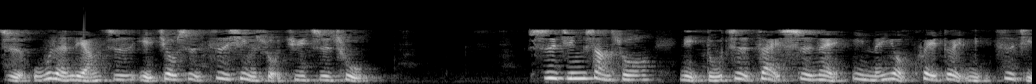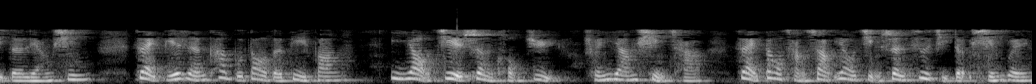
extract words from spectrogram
指无人良知，也就是自信所居之处。诗经上说：“你独自在室内，亦没有愧对你自己的良心；在别人看不到的地方，亦要戒慎恐惧，纯阳醒察。在道场上要谨慎自己的行为，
